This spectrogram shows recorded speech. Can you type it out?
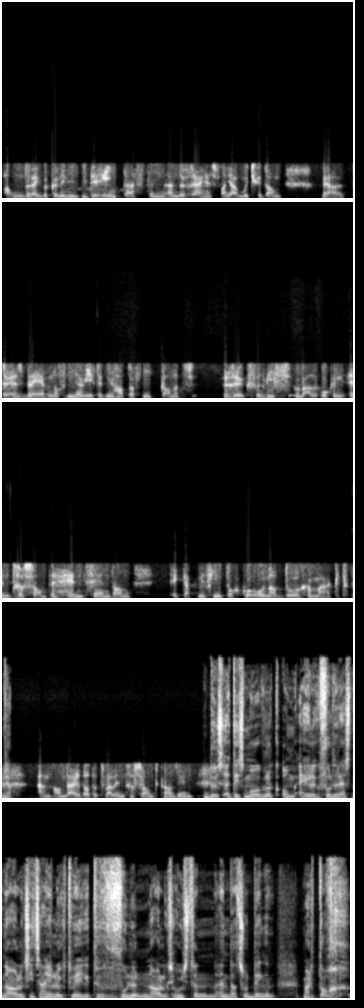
andere, we kunnen niet iedereen testen. En de vraag is van ja, moet je dan ja, thuis blijven of niet? En wie heeft het nu gehad of niet? Kan het reukverlies wel ook een interessante hint zijn van ik heb misschien toch corona doorgemaakt. Ja. En vandaar dat het wel interessant kan zijn. Dus het is mogelijk om eigenlijk voor de rest nauwelijks iets aan je luchtwegen te voelen, nauwelijks hoesten en dat soort dingen, maar toch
